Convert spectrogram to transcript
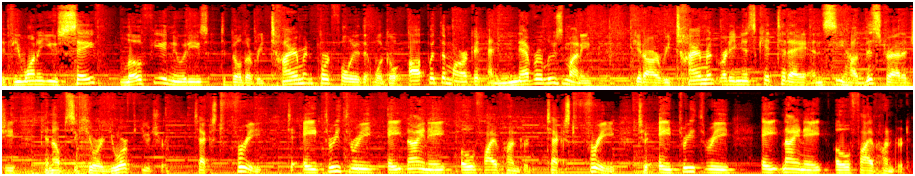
If you want to use safe, low fee annuities to build a retirement portfolio that will go up with the market and never lose money, get our retirement readiness kit today and see how this strategy can help secure your future. Text free to 833 898 0500. Text free to 833 898 0500.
